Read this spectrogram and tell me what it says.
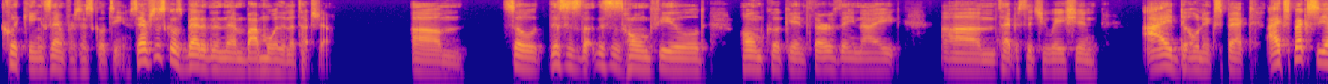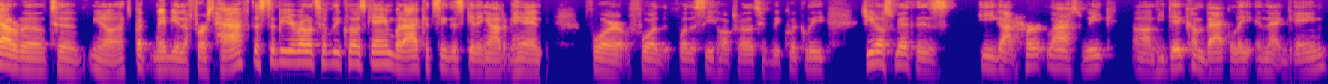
clicking San Francisco team. San Francisco's better than them by more than a touchdown. Um, so this is this is home field, home cooking Thursday night um type of situation. I don't expect. I expect Seattle to to you know expect maybe in the first half this to be a relatively close game, but I could see this getting out of hand for for the, for the Seahawks relatively quickly. Geno Smith is he got hurt last week. Um, he did come back late in that game,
